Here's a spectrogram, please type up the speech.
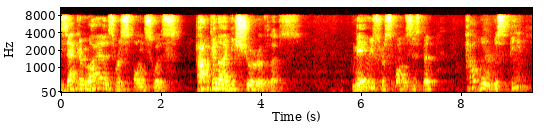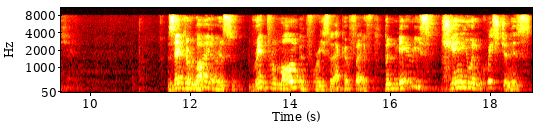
Zechariah's response was, how can I be sure of this? Mary's response is, But how will this be? Zechariah is reprimanded for his lack of faith, but Mary's genuine question is,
